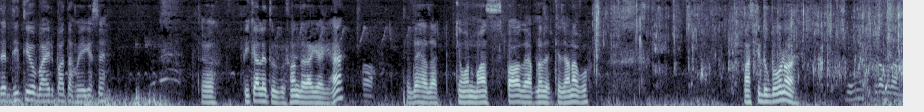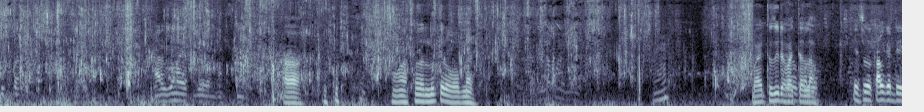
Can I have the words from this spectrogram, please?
আমাদের দ্বিতীয় বাইরের পাতা হয়ে গেছে। তো বিকালে তুলবো সন্ধ্যার আগে আগে হ্যাঁ? তো দেখা যাক কেমন মাছ পাওয়া যায় আপনাদেরকে জানাব। মাছ কি ডুববো না হ্যাঁ? মাছ লুকের অভাব নাই। বাইরে তো দুইটা ফাইতে পারলাম এসো কালকে ডে।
